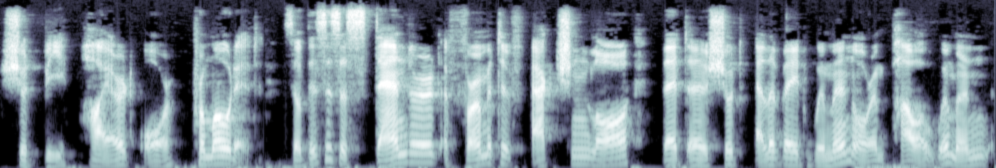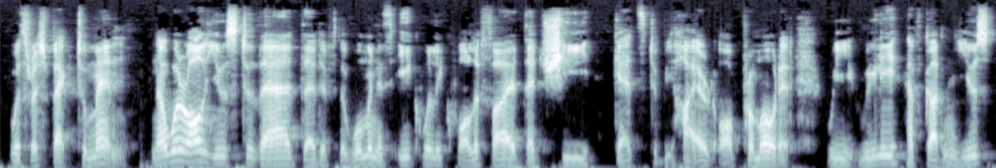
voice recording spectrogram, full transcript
should be hired or promoted. So this is a standard affirmative action law that uh, should elevate women or empower women with respect to men. Now we're all used to that, that if the woman is equally qualified, that she gets to be hired or promoted. We really have gotten used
